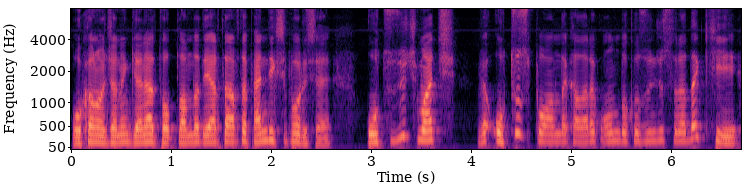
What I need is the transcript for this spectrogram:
Okan Hoca'nın genel toplamda diğer tarafta Pendik Spor ise 33 maç ve 30 puanda kalarak 19. sırada ki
